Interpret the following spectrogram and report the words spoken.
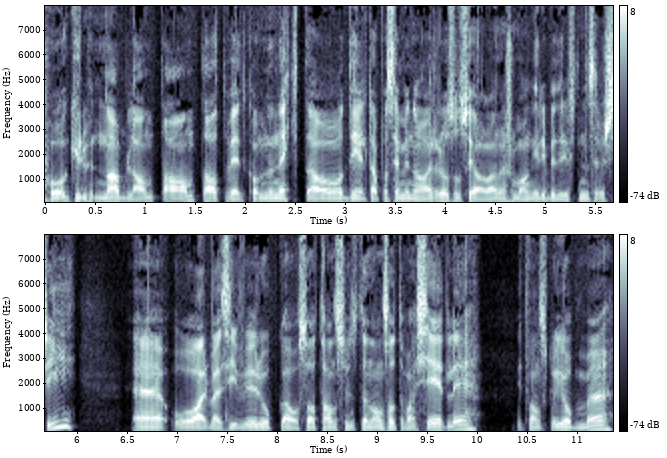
på grunn av blant annet at vedkommende nekta å delta på seminarer og sosiale arrangementer i bedriftens regi, Eh, og arbeidsgiver oppga også at han syntes den ansatte var kjedelig, litt vanskelig å jobbe med,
